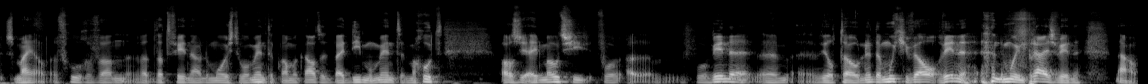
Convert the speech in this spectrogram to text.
Als mij al vroegen van, wat, wat vind je nou de mooiste momenten, kwam ik altijd bij die momenten. Maar goed, als je emotie voor, eh, voor winnen ehm, eh, wil tonen, dan moet je wel winnen. dan moet je een prijs winnen. Nou,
